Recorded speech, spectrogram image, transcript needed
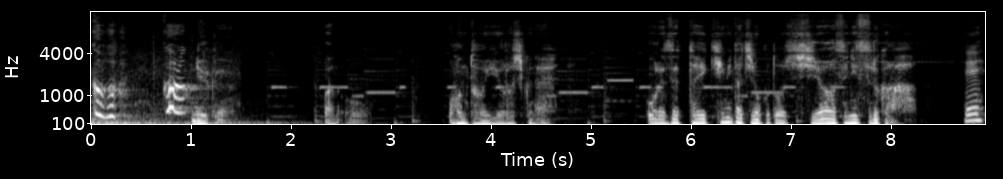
こ、こリュウ君あの本当よろしくね。俺絶対君たちのことを幸せにするから。え、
